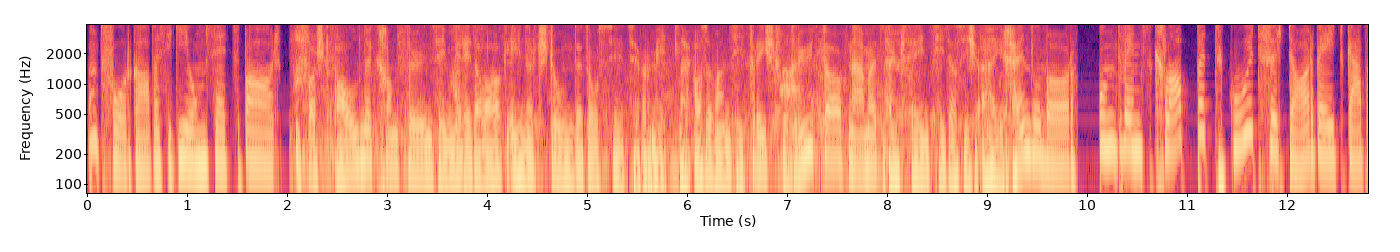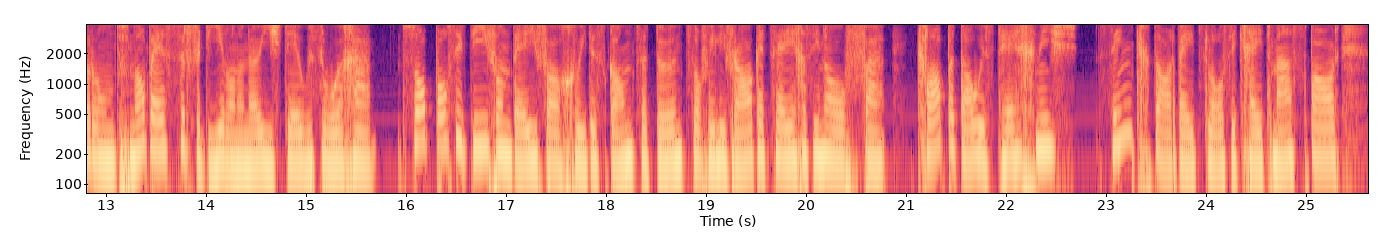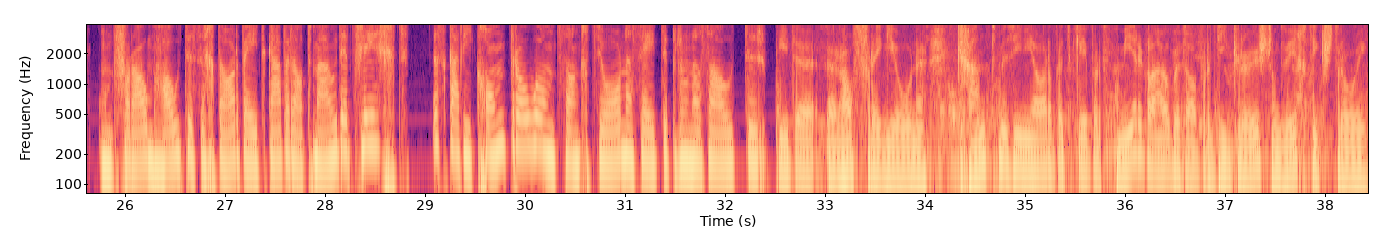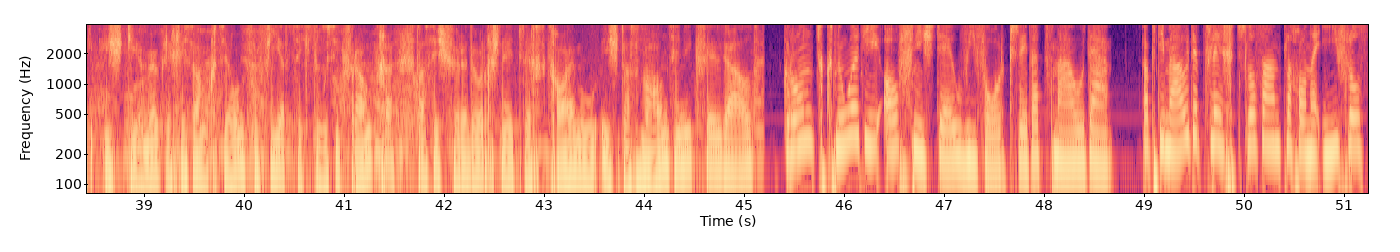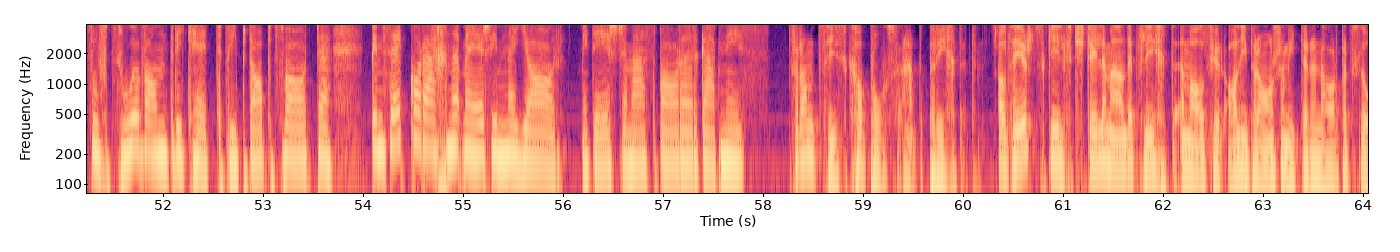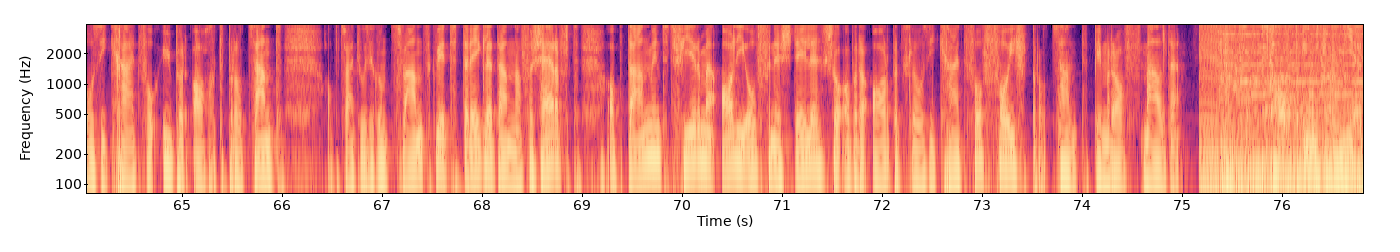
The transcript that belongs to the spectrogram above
und die Vorgaben sind umsetzbar. In fast allen Kantonen sind wir in der Lage, innerhalb Stunden Dossier zu übermitteln. Also wenn Sie die Frist von drei Tagen nehmen, dann sehen Sie, das ist eigentlich handelbar. Und wenn es klappt, gut für die Arbeitgeber und noch besser für die, die eine neue Stelle suchen. So positiv und einfach, wie das Ganze tönt, so viele Fragezeichen sind offen. Klappt alles technisch? Sinkt die Arbeitslosigkeit messbar? Und vor allem halten sich die Arbeitgeber an die Meldepflicht? Es gebe Kontrollen und Sanktionen, sagt Bruno Salter. In den RAF-Regionen kennt man seine Arbeitgeber. Wir glauben aber, die grösste und wichtigste Drohung ist die mögliche Sanktion von 40.000 Franken. Das ist für ein durchschnittliches KMU ist das wahnsinnig viel Geld. Grund genug, die offene Stelle wie vorgeschrieben zu melden. Ob die Meldepflicht schlussendlich auch einen Einfluss auf die Zuwanderung hat, bleibt abzuwarten. Beim SECO rechnet man erst in einem Jahr mit ersten messbaren Ergebnissen. Franziska Poser hat berichtet. Als erstes gilt die Stellenmeldepflicht einmal für alle Branchen mit einer Arbeitslosigkeit von über 8 Prozent. Ab 2020 wird die Regel dann noch verschärft. Ab dann müssen die Firmen alle offenen Stellen schon aber eine Arbeitslosigkeit von 5 Prozent beim RAF melden. Top informiert,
